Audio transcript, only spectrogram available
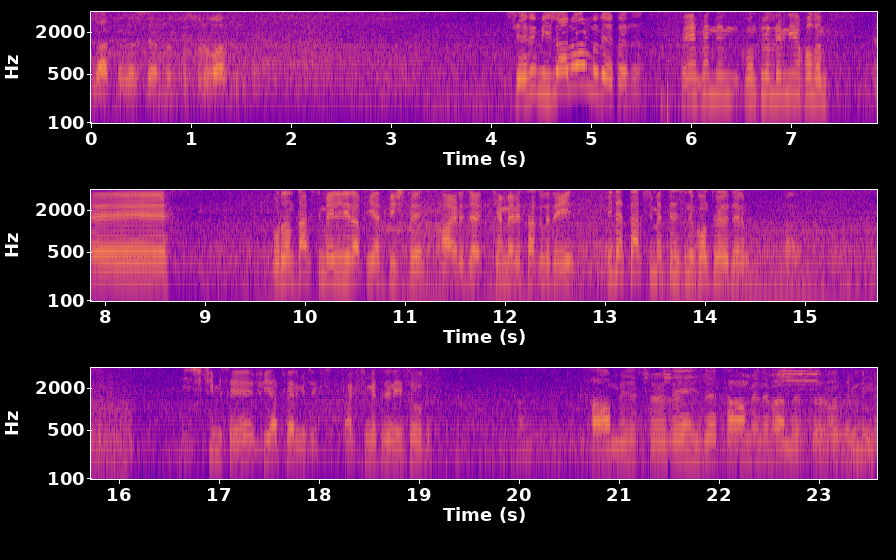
Bir dakika görüşelim de kusuru var mı? Şefim ihlal var mı beyefendi? Beyefendinin kontrollerini yapalım. Ee, buradan Taksim 50 lira fiyat biçti. Ayrıca kemeri takılı değil. Bir de taksimetresini kontrol edelim. Tabii. Hiç kimseye fiyat vermeyeceksin. Taksimetre neyse odur. Tahmini söyleyince tahmini ben de söylüyorum. Anlatabildim mi?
